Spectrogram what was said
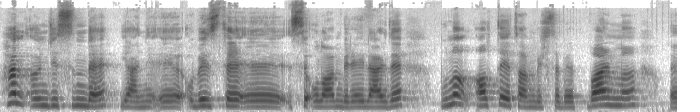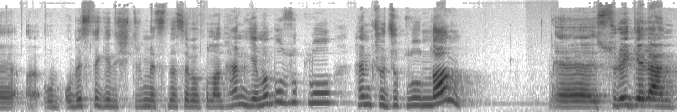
Hem öncesinde yani e, obezitesi olan bireylerde buna altta yatan bir sebep var mı? E, obezite geliştirmesine sebep olan hem yeme bozukluğu hem çocukluğundan e, süre gelen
